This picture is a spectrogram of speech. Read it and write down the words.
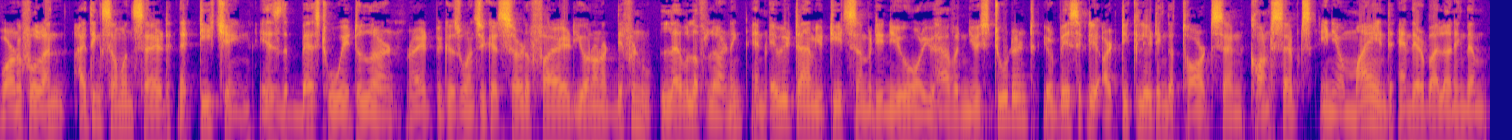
Wonderful. And I think someone said that teaching is the best way to learn, right? Because once you get certified, you're on a different level of learning. And every time you teach somebody new or you have a new student, you're basically articulating the thoughts and concepts in your mind and thereby learning them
